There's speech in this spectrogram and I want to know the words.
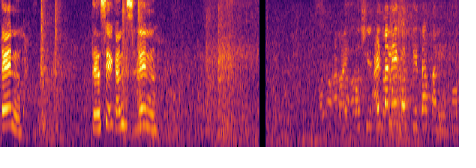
10. 10 seconds din. Ay, talikod kita, talikod.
